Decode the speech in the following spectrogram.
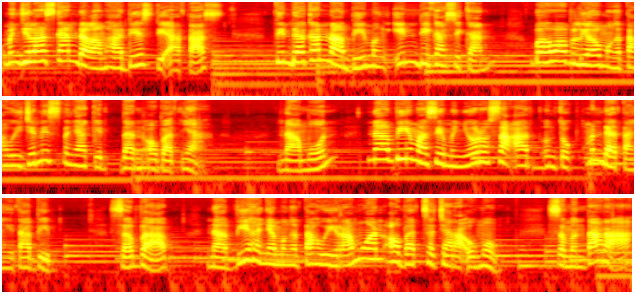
menjelaskan dalam hadis di atas, tindakan Nabi mengindikasikan bahwa beliau mengetahui jenis penyakit dan obatnya. Namun, Nabi masih menyuruh saat untuk mendatangi tabib. Sebab Nabi hanya mengetahui ramuan obat secara umum. Sementara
